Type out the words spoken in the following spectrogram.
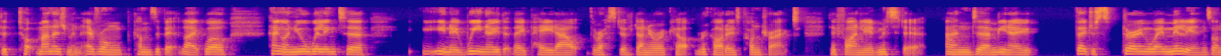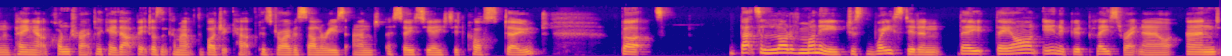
the top management. Everyone becomes a bit like, well, hang on, you're willing to you know, we know that they paid out the rest of Daniel Ricciardo's contract. They finally admitted it. And, um, you know, they're just throwing away millions on and paying out a contract. Okay, that bit doesn't come out of the budget cap because driver salaries and associated costs don't. But that's a lot of money just wasted, and they they aren't in a good place right now. And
